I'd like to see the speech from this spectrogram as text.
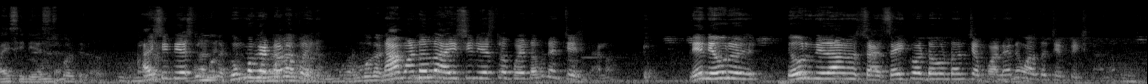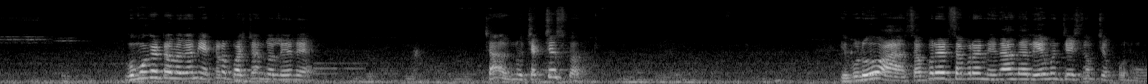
ఐసిడిఎస్. ఐసీడీఎస్ గుమ్మగట్టలో పోయినా. నా మండలంలో ఐసీడీఎస్లో పోయేటప్పుడు నేను చేసినాను. నేను ఎవరు ఎవరు నిదానం సై- సైకో డౌన్ అని చెప్పండి అని వాళ్ళతో చెప్పించినాను. గుమ్మగట్టలో కానీ ఎక్కడ బస్ స్టాండ్లో లేదే. చాలు నువ్వు చెక్ చేసుకో. ఇప్పుడు ఆ సపరేట్ సపరేట్ నినాదాలు ఏమని చేసినాం చెప్పు నువ్వు.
